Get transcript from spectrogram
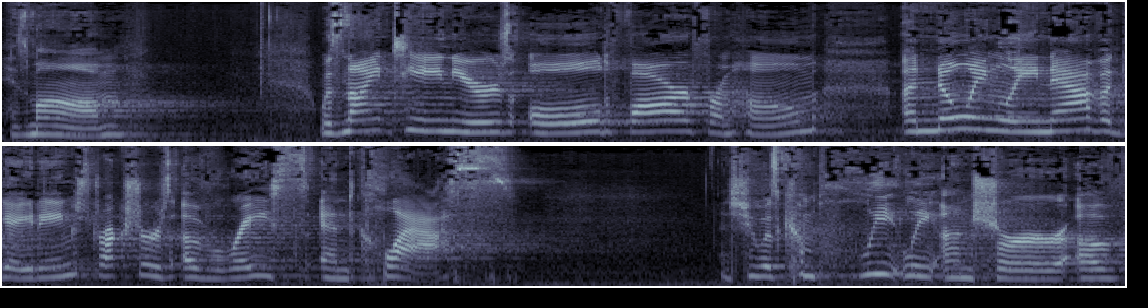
His mom was 19 years old, far from home, unknowingly navigating structures of race and class. And she was completely unsure of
